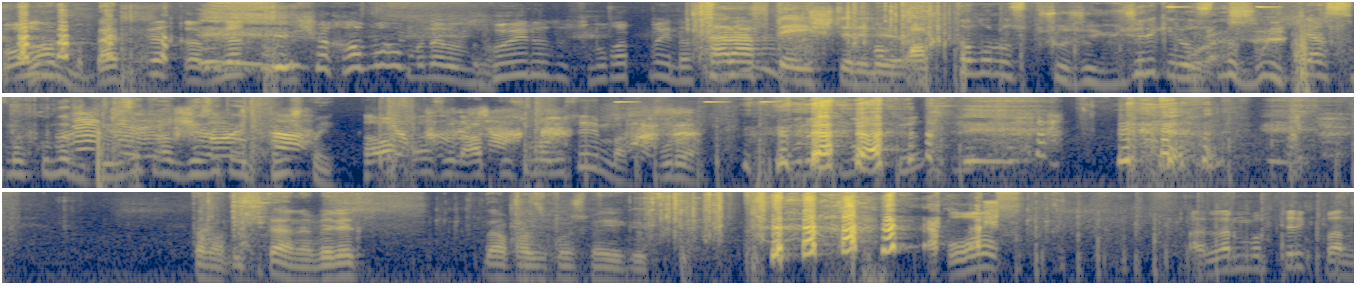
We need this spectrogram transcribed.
tamam mı? Ben Bir dakika bir dakika. Bu şaka mı amına koyayım? Bu herif smoke atmayı nasıl? Taraf değiştiriliyor. aptal orospu çocuğu yücelik el olsun da bu iki yer smoke'unda bir gerizekalı gerizekalı konuşmayın. Tamam ben senin attığı smoke göstereyim bak. Bura. Buraya smoke. Tamam iki tane velet daha fazla konuşmaya gerek yok. Oğlum. Alarm bot direkt zaten.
